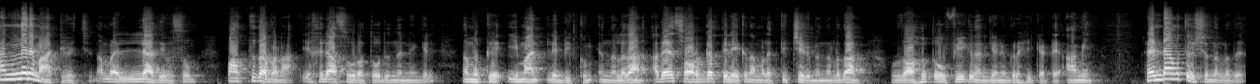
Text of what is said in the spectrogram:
അങ്ങനെ മാറ്റിവെച്ച് നമ്മൾ എല്ലാ ദിവസവും പത്ത് തവണ ഇഖ്ലാസ് സൂറത്ത് ഓതുന്നുണ്ടെങ്കിൽ നമുക്ക് ഈമാൻ ലഭിക്കും എന്നുള്ളതാണ്. അതായത് സ്വർഗത്തിലേക്ക് നമ്മൾ എത്തിച്ചേരും എന്നുള്ളതാണ് അള്ളാഹു തൗഫീക്ക് നൽകി അനുഗ്രഹിക്കട്ടെ. ആമീൻ. രണ്ടാമത്തെ വിഷയം എന്നുള്ളത്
